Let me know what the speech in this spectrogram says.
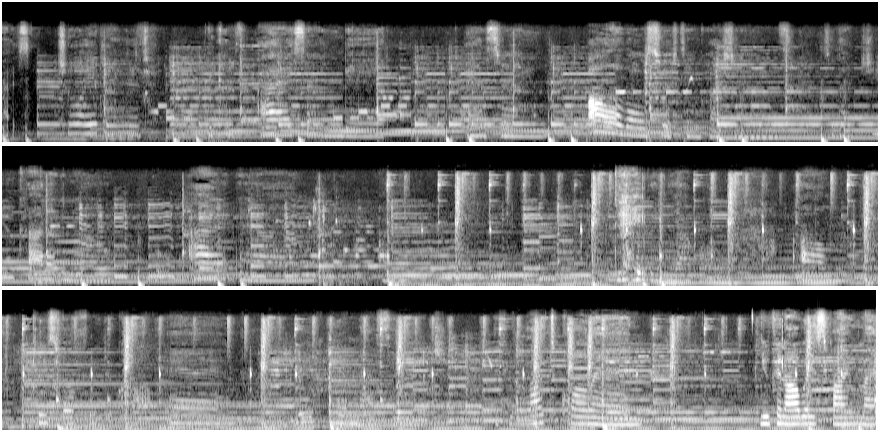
guys enjoyed it because I certainly did answering all of those 15 questions you can always find my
